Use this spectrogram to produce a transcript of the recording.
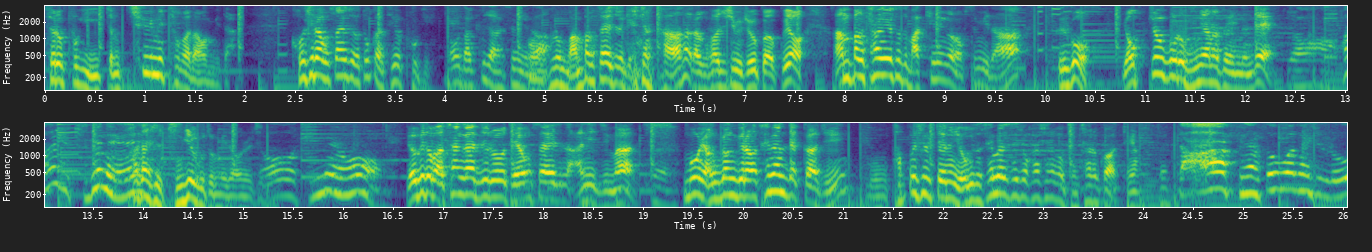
세로폭이 2.7m가 나옵니다. 거실하고 사이즈가 똑같아요, 폭이. 어, 나쁘지 않습니다. 어, 그럼 안방 사이즈는 괜찮다라고 봐주시면 좋을 것 같고요. 안방 창에서도 막히는 건 없습니다. 그리고 옆쪽으로 문이 하나 더 있는데 야, 화장실 두 개네. 화장실 두 개 구조입니다 오늘 집. 어, 좋네요. 여기도 마찬가지로 대형 사이즈는 아니지만 네. 뭐 양변기랑 세면대까지 뭐 바쁘실 때는 여기서 세면 세족 하시는 건 괜찮을 것 같아요. 네, 딱 그냥 서브 화장실로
